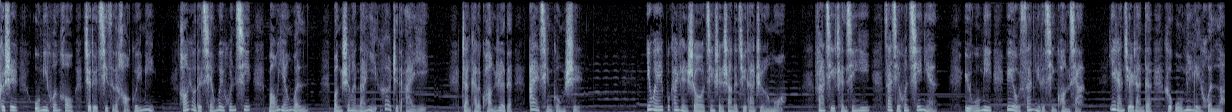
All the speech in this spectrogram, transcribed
可是吴宓婚后却对妻子的好闺蜜、好友的前未婚妻毛延文，萌生了难以遏制的爱意，展开了狂热的爱情攻势。因为不堪忍受精神上的巨大折磨，发妻陈新一在结婚七年、与吴宓育有三女的情况下，毅然决然的和吴宓离婚了。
